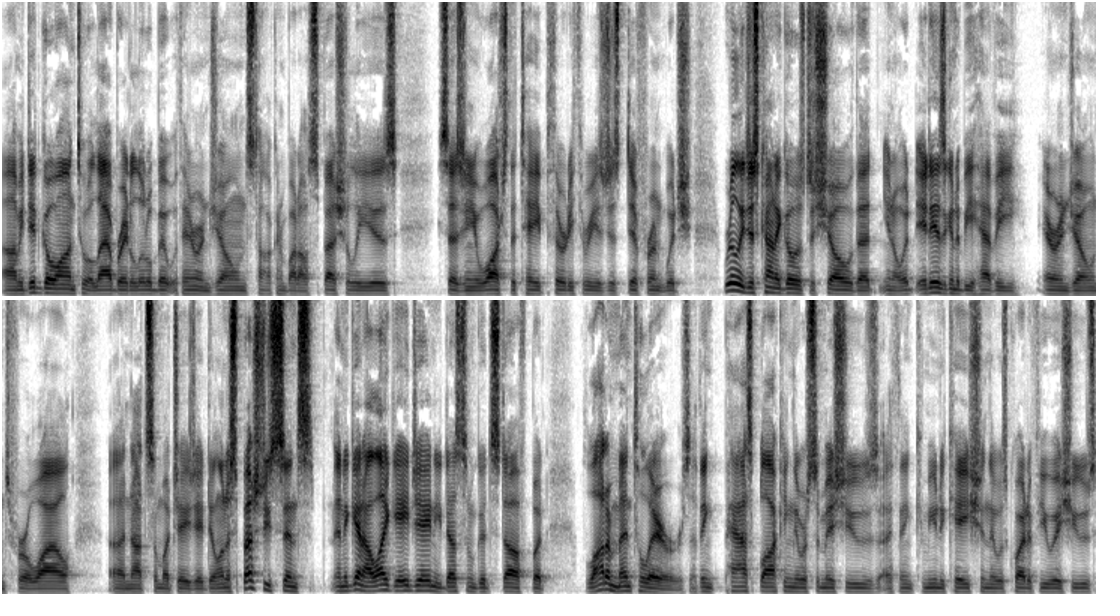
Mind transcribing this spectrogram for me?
Um, he did go on to elaborate a little bit with Aaron Jones, talking about how special he is. He says, and you watch the tape, 33 is just different, which really just kind of goes to show that, you know, it, it is going to be heavy Aaron Jones for a while, uh, not so much AJ Dillon, especially since, and again, I like AJ and he does some good stuff, but a lot of mental errors. I think pass blocking, there were some issues. I think communication, there was quite a few issues.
